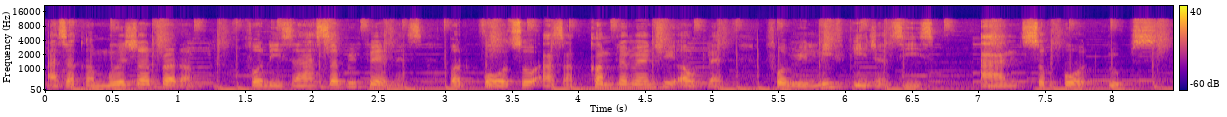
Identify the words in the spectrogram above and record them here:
as a commercial product for disaster preparedness, but also as a complementary outlet for relief agencies and support groups.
